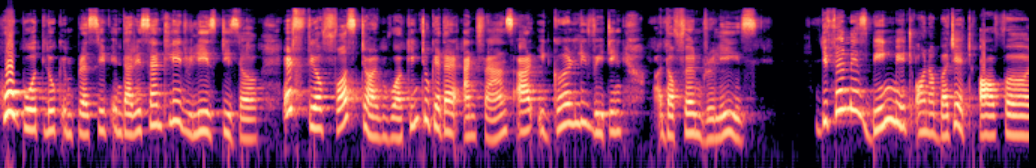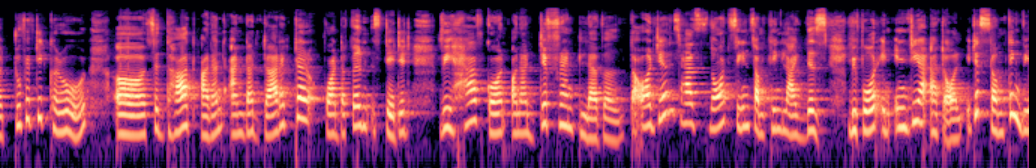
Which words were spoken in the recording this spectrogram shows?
who both look impressive in the recently released teaser. It's their first time working together and fans are eagerly waiting the film release. The film is being made on a budget of uh, 250 crore. Uh, Siddharth Anand and the director for the film stated, "We have gone on a different level. The audience has not seen something like this before in India at all. It is something we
